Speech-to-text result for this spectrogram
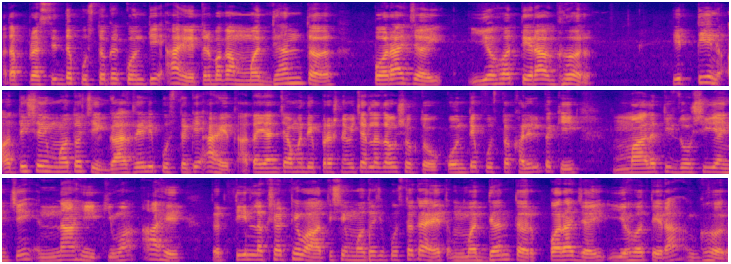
आता प्रसिद्ध पुस्तके कोणती आहे तर बघा मध्यांतर पराजय यह तेरा घर. ही तीन अतिशय महत्त्वाची गाजलेली पुस्तके आहेत. आता यांच्यामध्ये प्रश्न विचारला जाऊ शकतो. कोणते पुस्तक खालीलपैकी मालती जोशी यांचे नाही किंवा आहे? तर तीन लक्षात ठेवा. अतिशय महत्त्वाची पुस्तकं आहेत. मध्यांतर पराजय यह तेरा घर.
